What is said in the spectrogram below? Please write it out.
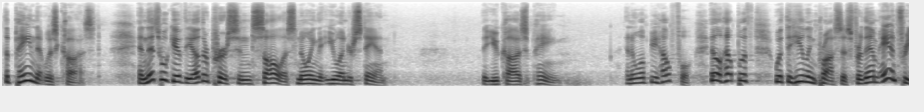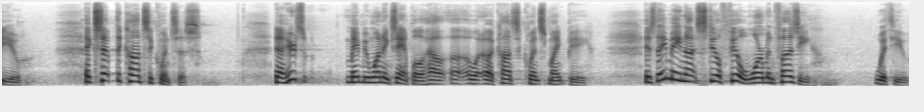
the pain that was caused. And this will give the other person solace, knowing that you understand that you caused pain. And it will be helpful. It'll help with, with the healing process for them and for you. Accept the consequences. Now, here's maybe one example of how uh, a consequence might be is they may not still feel warm and fuzzy with you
